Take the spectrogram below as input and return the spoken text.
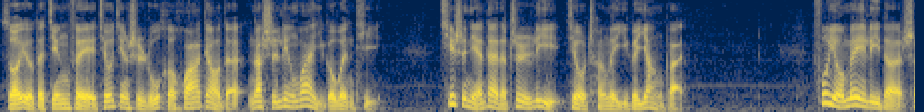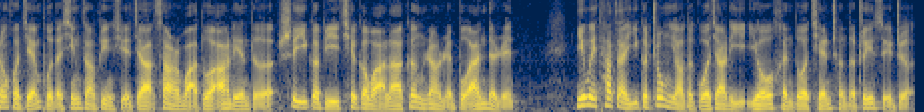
所有的经费究竟是如何花掉的，那是另外一个问题。七十年代的智利就成了一个样板。富有魅力的、生活简朴的心脏病学家萨尔瓦多·阿连德是一个比切格瓦拉更让人不安的人，因为他在一个重要的国家里有很多虔诚的追随者。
